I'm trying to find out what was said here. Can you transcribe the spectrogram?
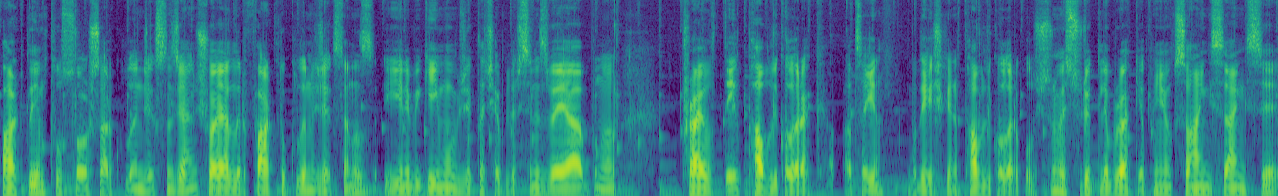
farklı impulse source'lar kullanacaksınız. Yani şu ayarları farklı kullanacaksanız yeni bir game object açabilirsiniz veya bunu private değil public olarak atayın. Bu değişkeni public olarak oluşturun ve sürekli bırak yapın yoksa hangisi hangisi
